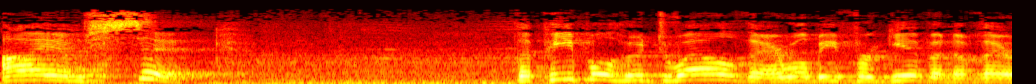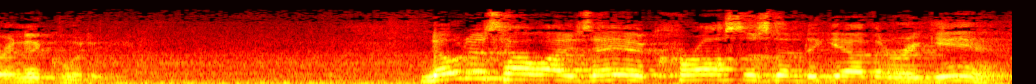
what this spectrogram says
I am sick. The people who dwell there will be forgiven of their iniquity. Notice how Isaiah crosses them together again.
